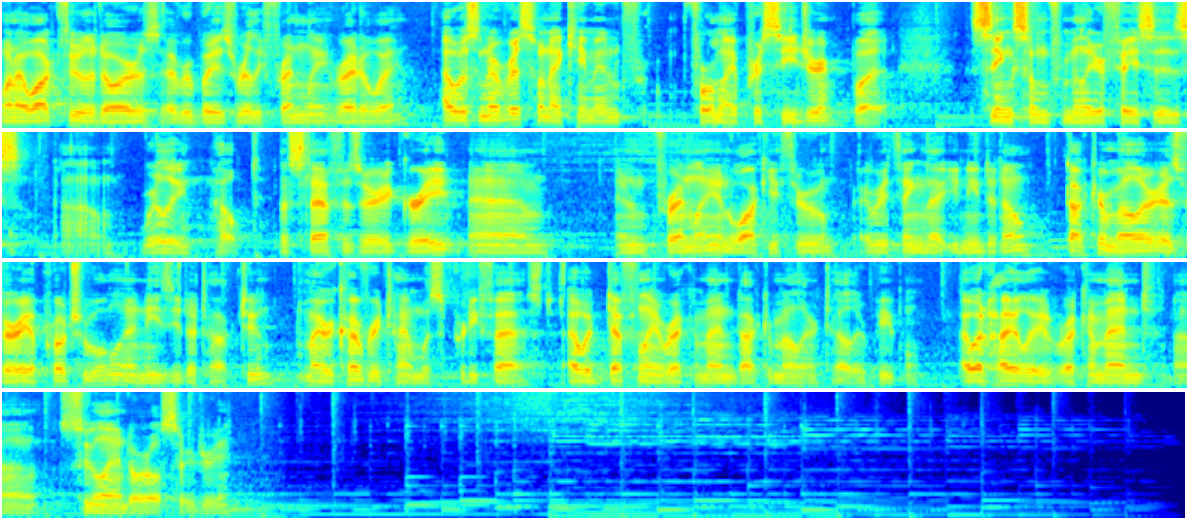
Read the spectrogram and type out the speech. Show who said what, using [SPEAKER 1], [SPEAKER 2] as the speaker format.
[SPEAKER 1] When I walked through the doors, everybody's really friendly right away. I was nervous when I came in for, for my procedure, but seeing some familiar faces um, really helped. The staff is very great um, and friendly and walk you through everything that you need to know. Dr. Miller is very approachable and easy to talk to. My recovery time was pretty fast. I would definitely recommend Dr. Miller to other people. I would highly recommend uh, Siouxland Oral Surgery.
